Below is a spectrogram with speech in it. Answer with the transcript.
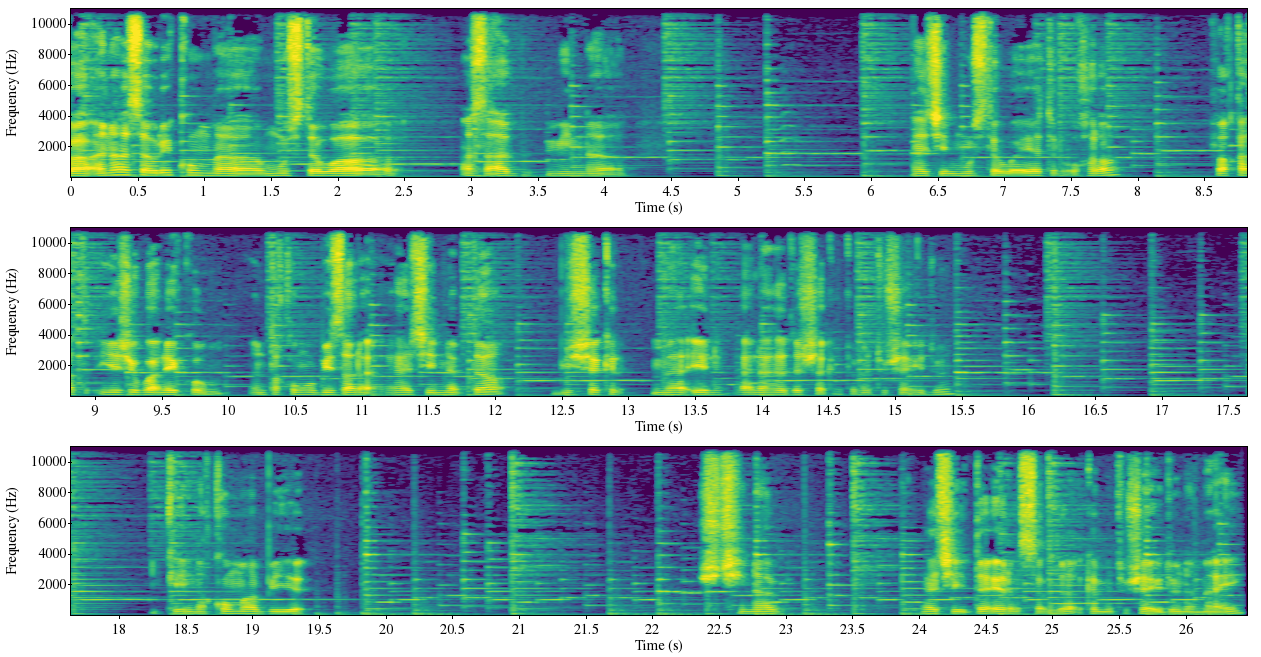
فأنا سأريكم مستوى أصعب من هذه المستويات الأخرى. فقط يجب عليكم أن تقوموا بزرع هذه النبتة بشكل مائل على هذا الشكل كما تشاهدون. لكي نقوم باجتناب هذه الدائرة السوداء كما تشاهدون معي.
